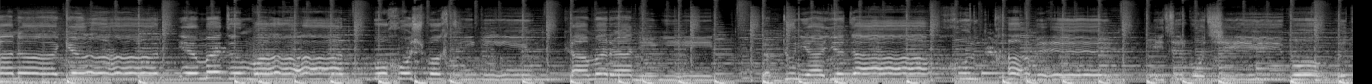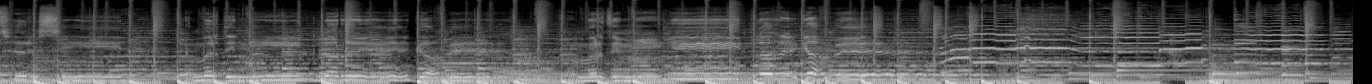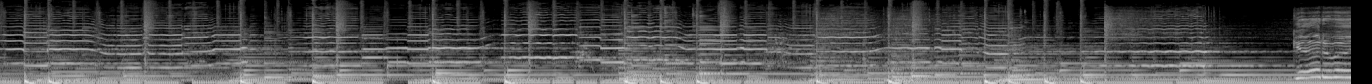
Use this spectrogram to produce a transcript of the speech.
گیانەگەر ئێمە دڵمان بۆ خۆشببختیم کامەرانی لەم دنیاەدا خولقابێ ئیتر بۆچی بۆ بترسین کە مردنی لە ڕێگا بێ مردنی لە ڕێگا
